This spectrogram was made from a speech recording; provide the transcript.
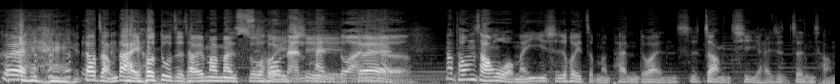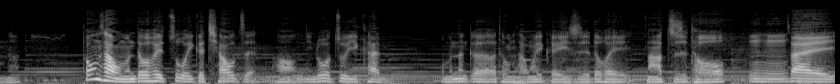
对，到长大以后肚子才会慢慢缩回去。难判断对，的。那通常我们医师会怎么判断是胀气还是正常呢？通常我们都会做一个敲诊哈。你如果注意看，我们那个儿童肠胃科医师都会拿指头嗯哼，在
